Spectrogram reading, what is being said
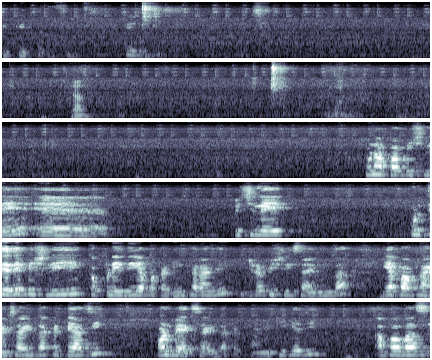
ਇੱਕ ਇੱਕ ਤਰ੍ਹਾਂ ਸੇ ਠੀਕ ਹੈ ਜੀ। ਚੱਲ। ਹੁਣ ਆਪਾਂ ਪਿਛਲੇ ਪਿਛਲੇ ਕੁੜਤੇ ਦੇ ਪਿਛਲੀ ਕੱਪੜੇ ਦੀ ਆਪਾਂ ਕਟਿੰਗ ਕਰਾਂਗੇ, ਜਿਹੜਾ ਪਿਛਲੀ ਸਾਈਡ ਹੁੰਦਾ, ਇਹ ਆਪਾਂ ਫਰੰਟ ਸਾਈਡ ਦਾ ਕੱਟਿਆ ਸੀ, ਹੁਣ ਬੈਕ ਸਾਈਡ ਦਾ ਕੱਟਾਂਗੇ, ਠੀਕ ਹੈ ਜੀ? ਆਪਾਂ ਬਸ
